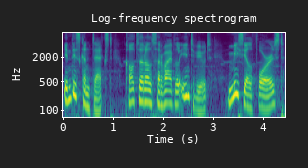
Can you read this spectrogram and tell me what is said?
In this context, Cultural Survival interviewed Michel Forst,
